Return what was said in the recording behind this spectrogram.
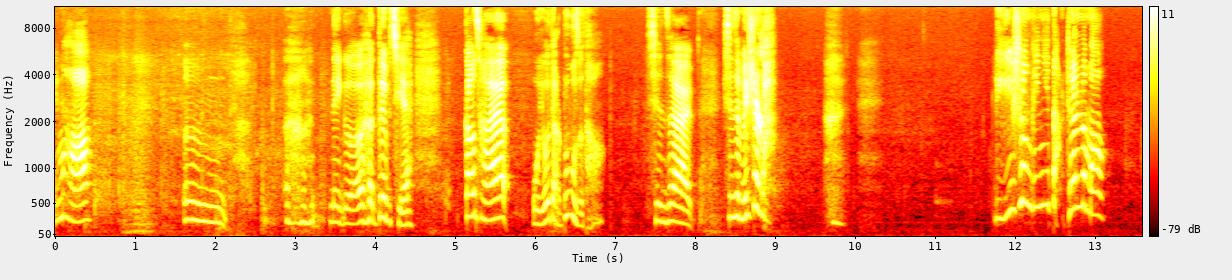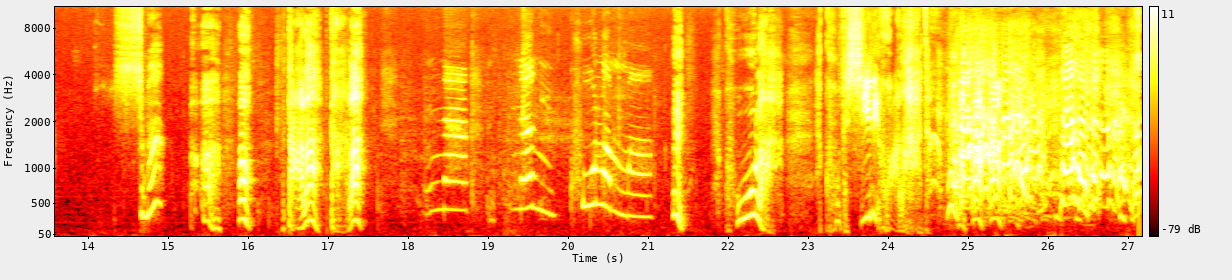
你们好。嗯，那个对不起，刚才我有点肚子疼，现在现在没事了。李医生给你打针了吗？什么？啊哦，打了打了，那那你哭了吗？哭了，哭得稀里哗啦的。我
